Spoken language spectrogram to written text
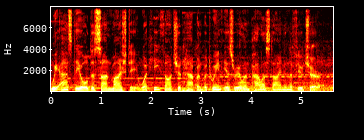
We asked the oldest son Majdi what he thought should happen between Israel and Palestine in the future.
